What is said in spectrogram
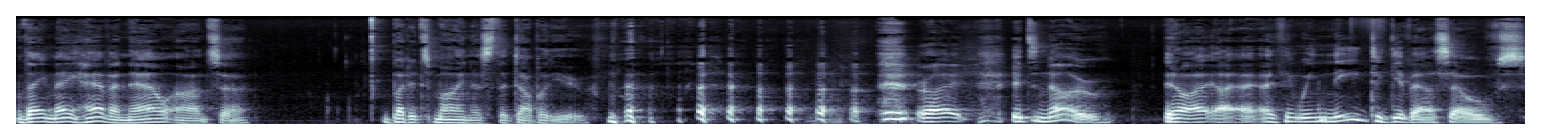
they may have a now answer, but it's minus the W. right? It's no you know, I, I, think we need to give ourselves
